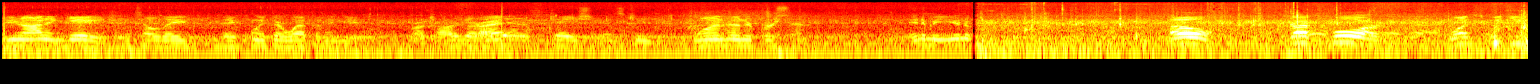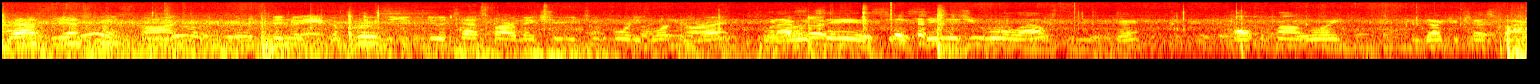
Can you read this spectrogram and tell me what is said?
Do not engage until they they point their weapon at you. target right. identification is key. 100 percent. Enemy uniform. Oh, truck four. Once we you pass the SP spot, it's been approved that you can do a test fire. Make sure your 240 is working. All right. What I would say is, as soon as you roll out, okay, halt the convoy, conduct your test fire.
